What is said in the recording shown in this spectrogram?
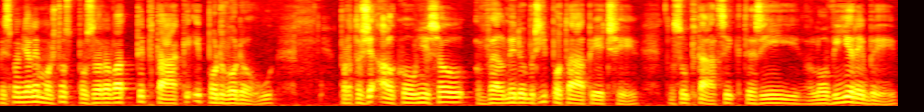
my jsme měli možnost pozorovat ty ptáky i pod vodou, protože alkouni jsou velmi dobří potápěči. To jsou ptáci, kteří loví ryby,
